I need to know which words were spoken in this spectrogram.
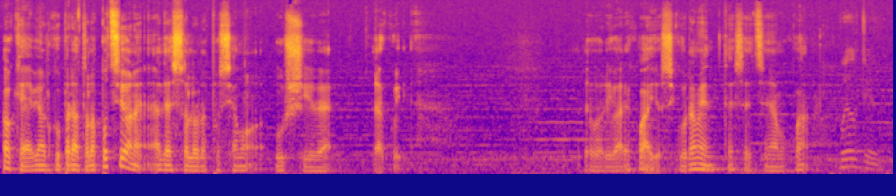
Ok, abbiamo recuperato la pozione, adesso allora possiamo uscire da qui. Devo arrivare qua io sicuramente, selezioniamo qua. Will do.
